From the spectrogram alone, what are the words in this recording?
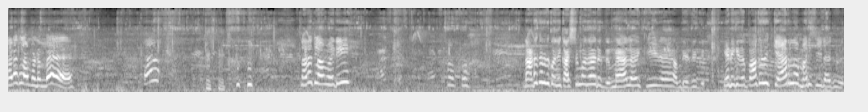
நடக்கலாமா நம்ம? நடக்கலாமாடி? அப்பா. நடக்கிறது கொஞ்சம் கஷ்டமாக தான் இருக்குது மேலே கீழே அப்படி இருக்கு. எனக்கு இதை பார்க்கறது கேரளா மாதிரி ஃபீல் ஆகுது.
